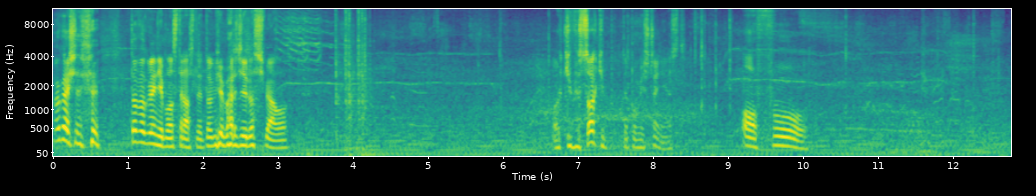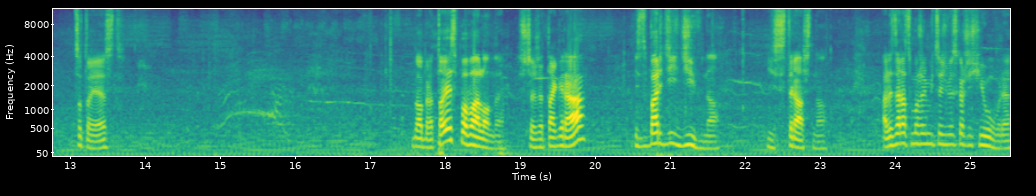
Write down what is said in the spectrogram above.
W ogóle się... To w ogóle nie było straszne, to mnie bardziej rozśmiało. O, jaki wysoki to pomieszczenie jest. O, fu. Co to jest? Dobra, to jest powalone. Szczerze, ta gra jest bardziej dziwna niż straszna. Ale zaraz może mi coś wyskoczyć i umrę.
